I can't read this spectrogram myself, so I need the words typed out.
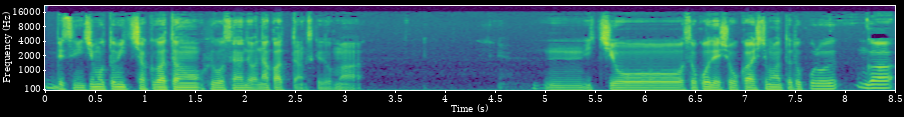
別に地元密着型の不動産屋ではなかったんですけどまあん一応そこで紹介してもらったところが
